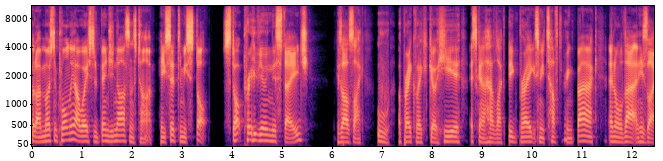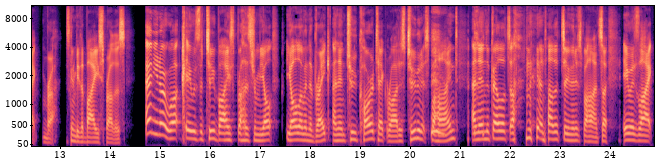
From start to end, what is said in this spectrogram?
but I most importantly, I wasted Benji Naesen's time. He said to me, Stop, stop previewing this stage. Because I was like, ooh, a breakaway could go here. It's going to have like big break. It's going to be tough to bring back and all that. And he's like, bruh, it's going to be the Bais brothers. And you know what? It was the two Bais brothers from Yol- YOLO in the break, and then two Corratec riders two minutes behind, and then the peloton another two minutes behind. So it was like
